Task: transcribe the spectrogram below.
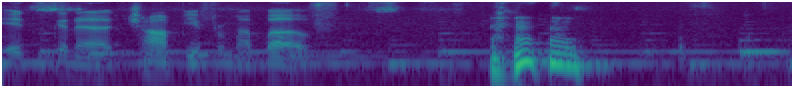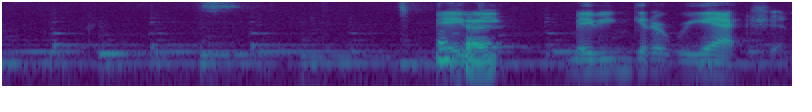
it's gonna chomp you from above. Maybe Okay. maybe you can get a reaction.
